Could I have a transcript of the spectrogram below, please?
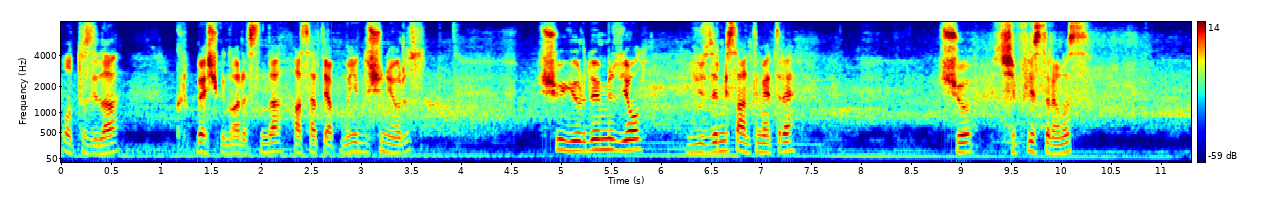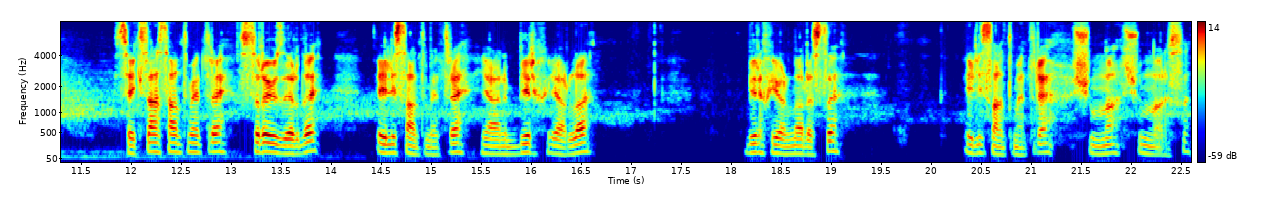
30 ila 45 gün arasında hasat yapmayı düşünüyoruz. Şu yürüdüğümüz yol 120 santimetre. Şu çiftli sıramız 80 santimetre. Sıra üzerinde 50 santimetre. Yani bir hıyarla bir hıyarın arası 50 santimetre. Şununla şunun arası.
